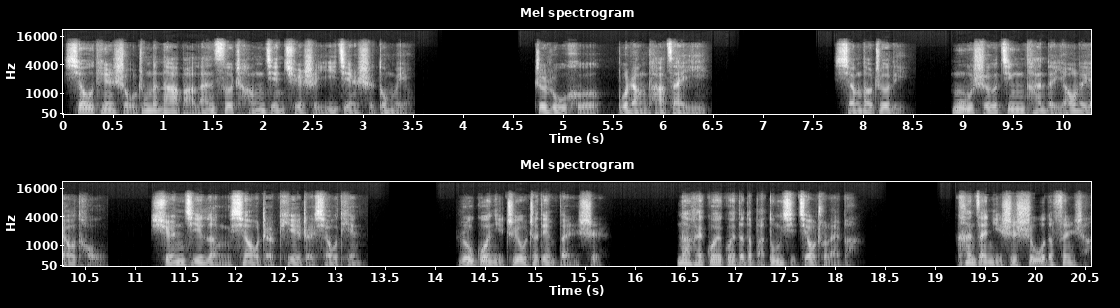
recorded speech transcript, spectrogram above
萧天手中的那把蓝色长剑却是一件事都没有。这如何不让他在意？想到这里，木蛇惊叹的摇了摇头，旋即冷笑着瞥着萧天：“如果你只有这点本事，那还乖乖的的把东西交出来吧。看在你是食物的份上，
